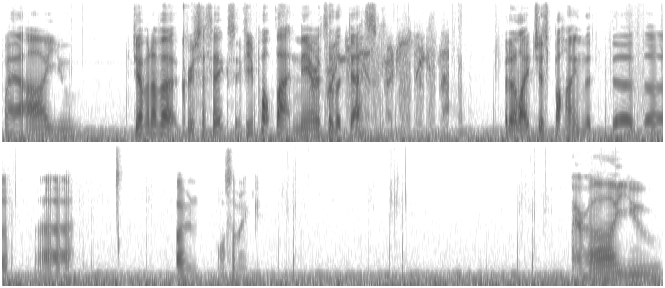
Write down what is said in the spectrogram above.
Where are you? Do you have another crucifix? If you pop that nearer to the desk, put it like just behind the the the uh, phone or something. Where are you?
